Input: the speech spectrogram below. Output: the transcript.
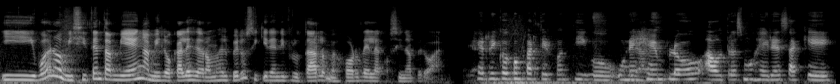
Y bueno, visiten también a mis locales de aromas del Perú si quieren disfrutar lo mejor de la cocina peruana. Qué rico compartir contigo un ejemplo a otras mujeres a que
